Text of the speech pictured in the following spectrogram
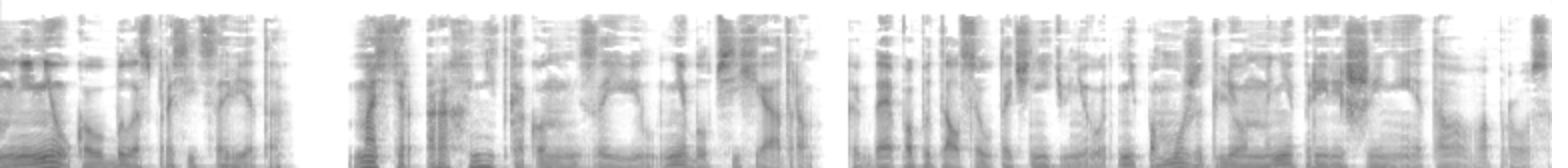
мне не у кого было спросить совета. Мастер Арахнит, как он мне заявил, не был психиатром, когда я попытался уточнить у него, не поможет ли он мне при решении этого вопроса.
